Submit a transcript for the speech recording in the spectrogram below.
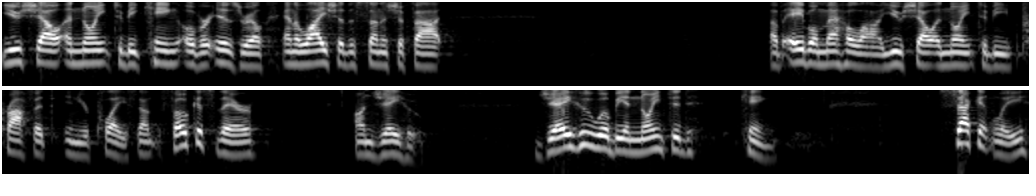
you shall anoint to be king over Israel and Elisha the son of Shaphat of Abel Meholah you shall anoint to be prophet in your place. Now, focus there on Jehu. Jehu will be anointed king. Secondly,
